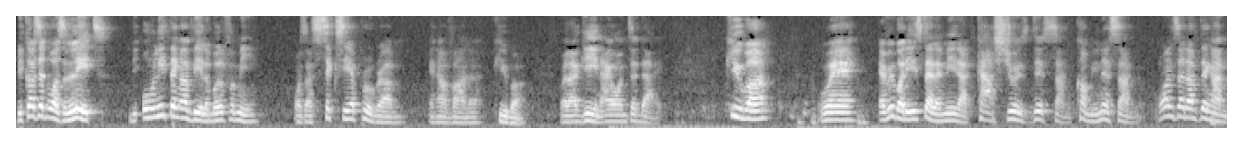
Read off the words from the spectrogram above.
Because it was late, the only thing available for me was a six year program in Havana, Cuba. Well, again, I want to die. Cuba, where everybody is telling me that Castro is this and communist and one set of thing and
